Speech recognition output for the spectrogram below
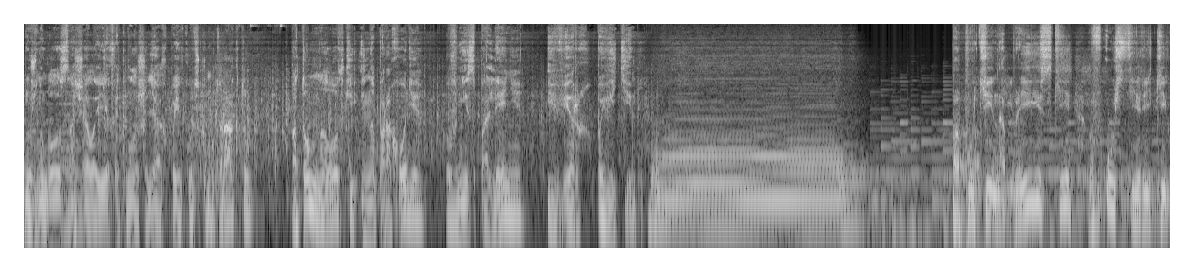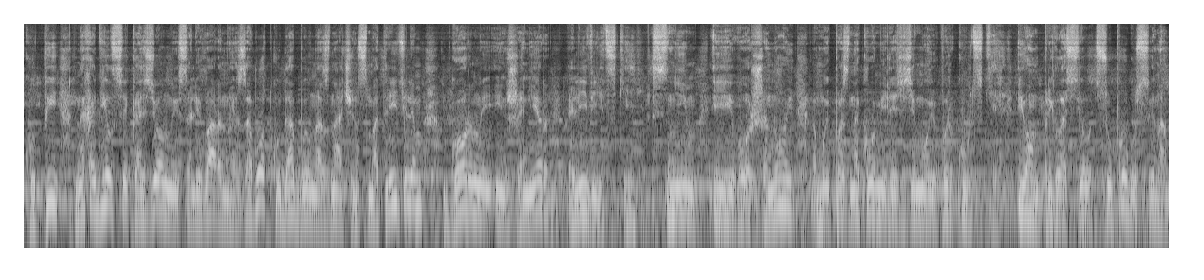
Нужно было сначала ехать на лошадях по Якутскому тракту, потом на лодке и на пароходе вниз по Лене и вверх по Витиму. По пути на прииски в устье реки Куты находился казенный соливарный завод, куда был назначен смотрителем горный инженер Левицкий. С ним и его женой мы познакомились зимой в Иркутске, и он пригласил супругу с сыном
